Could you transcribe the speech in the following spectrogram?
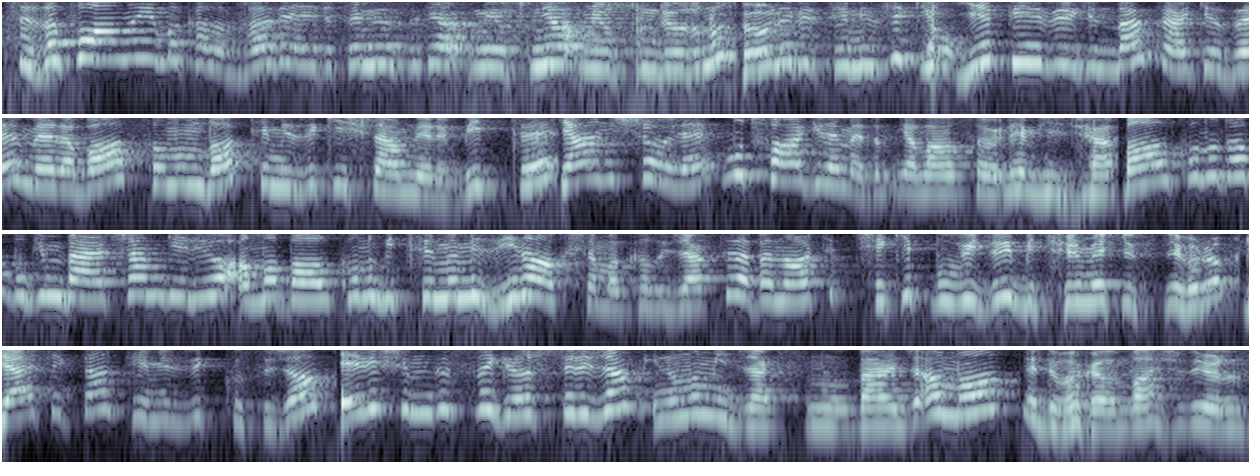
Siz de puanlayın bakalım. Hadi Ece temizlik yapmıyorsun yapmıyorsun diyordunuz. Böyle bir temizlik yok. Yepyeni bir günden herkese merhaba. Sonunda temizlik işlemleri bitti. Yani şöyle mutfağa giremedim. Yalan söylemeyeceğim. Balkonu da bugün Berçem geliyor ama balkonu bitirmemiz yine akşama kalacaktı ve ben artık çekip bu videoyu bitirmek istiyorum. Gerçekten temizlik kusacağım. Evi şimdi size göstereceğim. İnanamayacaksınız bence ama hadi bakalım başlıyoruz.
